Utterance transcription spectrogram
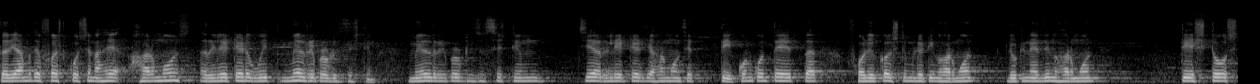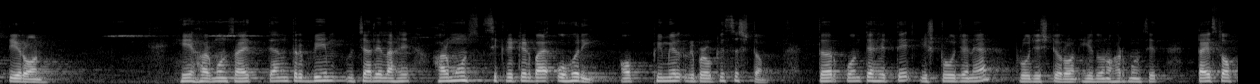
तर यामध्ये फर्स्ट क्वेश्चन आहे hormones related with male reproductive system male reproductive सिस्टीमचे रिलेटेड जे हार्मोन्स आहेत ते कोणकोणते आहेत? तर follicle stimulating hormone luteinizing hormone testosterone हे हार्मोन्स आहेत. त्यानंतर बीम विचारलेलं आहे hormones secreted by ovary of female reproductive system तर कोणते आहेत ते? इस्ट्रोजन अँड प्रोजेस्टेरॉन हे दोन हार्मोन्स आहेत. टाईप्स ऑफ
